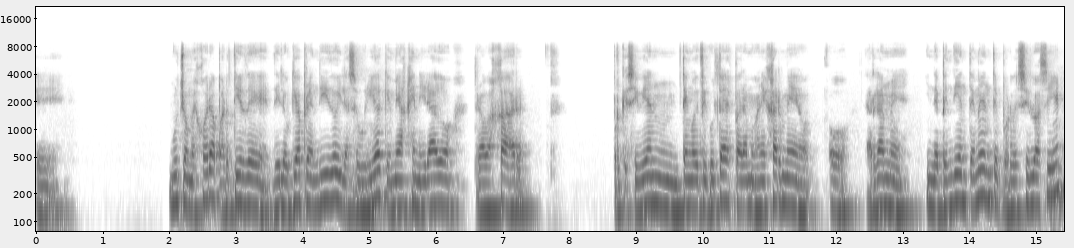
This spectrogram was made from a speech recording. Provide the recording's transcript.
eh, mucho mejor a partir de, lo que he aprendido y la seguridad que me ha generado trabajar. Porque si bien tengo dificultades para manejarme o, o largarme independientemente, por decirlo así,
